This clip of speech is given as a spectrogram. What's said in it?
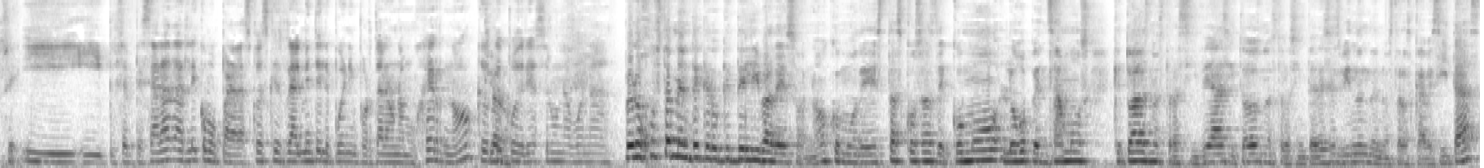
Sí. y, y, pues empezar a darle como para las cosas que realmente le pueden importar a una mujer, ¿no? Creo Claro. que podría ser una buena... Pero justamente creo que Del iba de eso, ¿no? Como de estas cosas de cómo luego pensamos que todas nuestras ideas y todos nuestros intereses vienen de nuestras cabecitas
